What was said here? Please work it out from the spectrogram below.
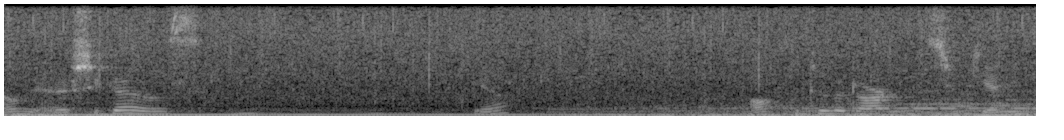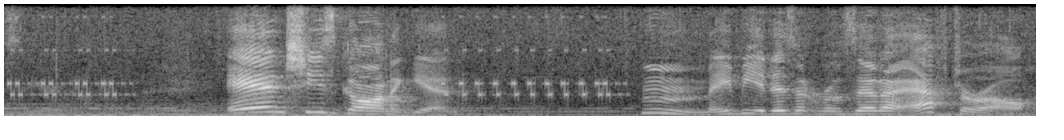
Oh, yeah, there she goes. Yeah. Off into the darkness. You can't even see her. And she's gone again. Hmm, maybe it isn't Rosetta after all.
